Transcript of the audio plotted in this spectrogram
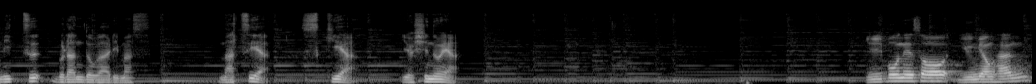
3つブランドがあります松屋、すき家、吉野家 일본에서 유명한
